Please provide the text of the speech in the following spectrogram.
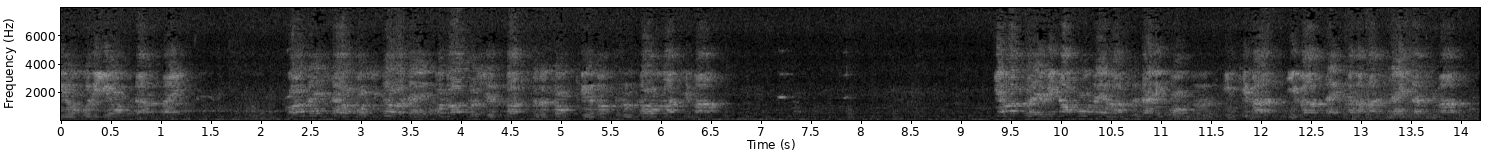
浜行きをご利用ください。この電車は越川でこの後出発する特急の通過を待ちます。大和海老名方面は下りホーム1番2番線から発車いたします。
